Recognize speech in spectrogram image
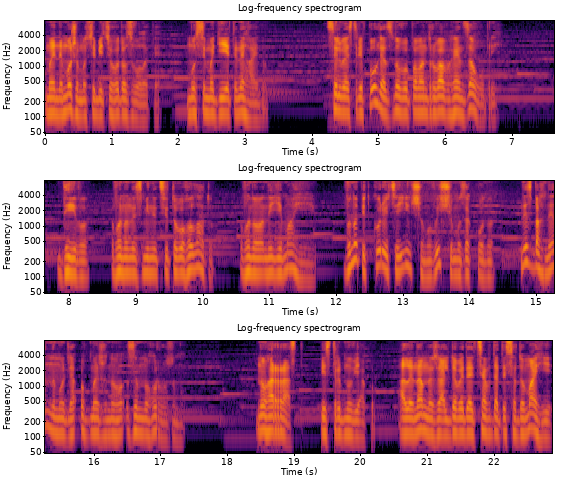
Ми не можемо собі цього дозволити. Мусимо діяти негайно. Сильвестрів погляд знову помандрував ген за обрій. Диво, воно не змінить світового ладу, воно не є магією, воно підкорюється іншому вищому закону, незбагненному для обмеженого земного розуму. Ну, гаразд, підстрибнув Якоб. Але нам, на жаль, доведеться вдатися до магії,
